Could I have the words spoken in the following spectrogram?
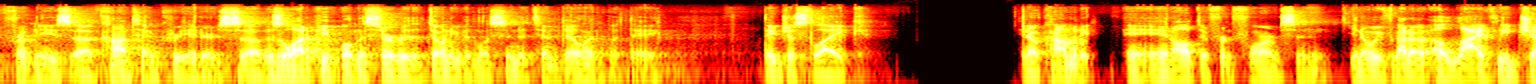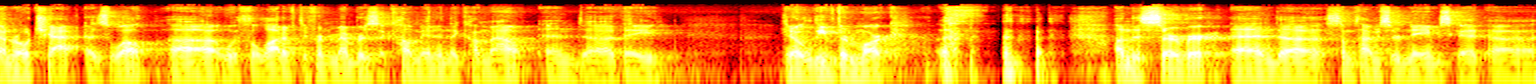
from these uh, content creators. So there's a lot of people in the server that don't even listen to Tim Dillon, but they they just like you know comedy in, in all different forms. And you know we've got a, a lively general chat as well uh, with a lot of different members that come in and they come out and uh, they you know leave their mark on the server and uh, sometimes their names get uh,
